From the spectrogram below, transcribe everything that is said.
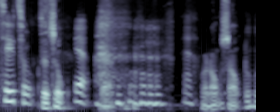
til to. Til to? Ja. ja. Hvornår sov du?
